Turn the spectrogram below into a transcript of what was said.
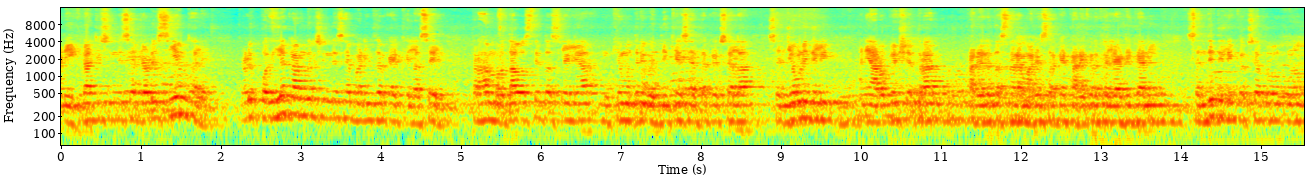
आणि एकनाथजी शिंदे साहेब ज्यावेळी सी एम झाले त्यावेळी पहिलं काम जर शिंदे साहेबांनी जर काही केलं असेल तर हा मृतावस्थेत असलेल्या मुख्यमंत्री वैद्यकीय सहायता कक्षाला संजीवनी दिली आणि आरोग्य क्षेत्रात कार्यरत असणाऱ्या माझ्यासारख्या कार्यकर्त्याला या ठिकाणी संधी दिली कक्षाप्रमुख होणं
